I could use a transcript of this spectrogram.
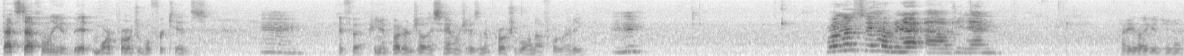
that's definitely a bit more approachable for kids. Mmm. If a peanut butter and jelly sandwich isn't approachable enough already. Mhm. Well, unless we have a nut allergy, then How do you like it, Gina?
